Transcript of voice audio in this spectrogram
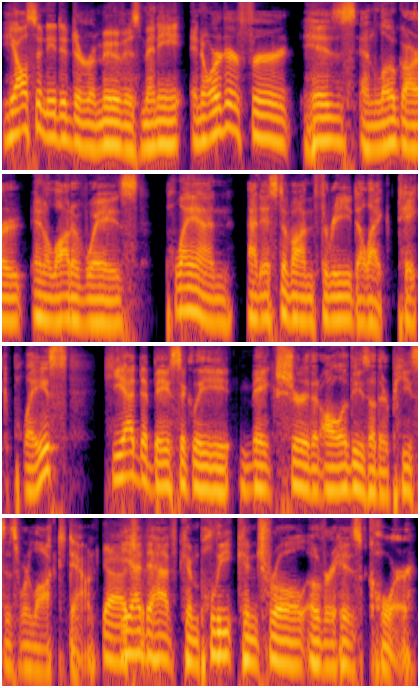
he also needed to remove as many in order for his and Lorgar in a lot of ways plan at Istavan 3 to like take place. He had to basically make sure that all of these other pieces were locked down. Gotcha. He had to have complete control over his core.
